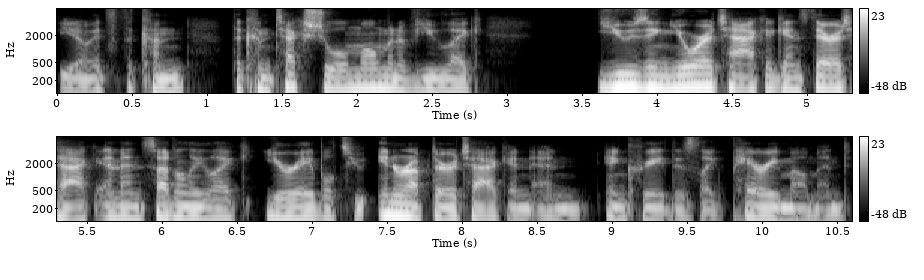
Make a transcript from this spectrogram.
you know, it's the con- the contextual moment of you like using your attack against their attack and then suddenly like you're able to interrupt their attack and and and create this like parry moment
